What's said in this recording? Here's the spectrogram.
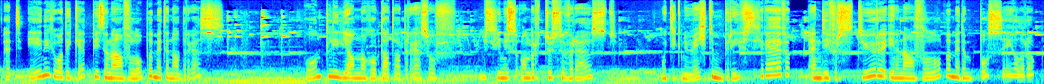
het enige wat ik heb is een enveloppe met een adres. Woont Lilian nog op dat adres of misschien is ze ondertussen verhuisd? Moet ik nu echt een brief schrijven en die versturen in een enveloppe met een postzegel erop?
